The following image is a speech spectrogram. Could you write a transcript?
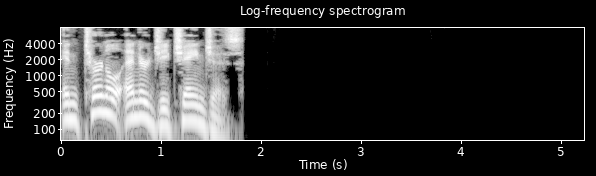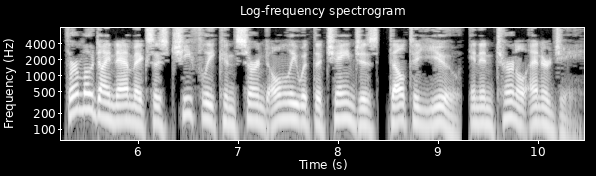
Internal energy changes. Thermodynamics is chiefly concerned only with the changes, delta U, in internal energy.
